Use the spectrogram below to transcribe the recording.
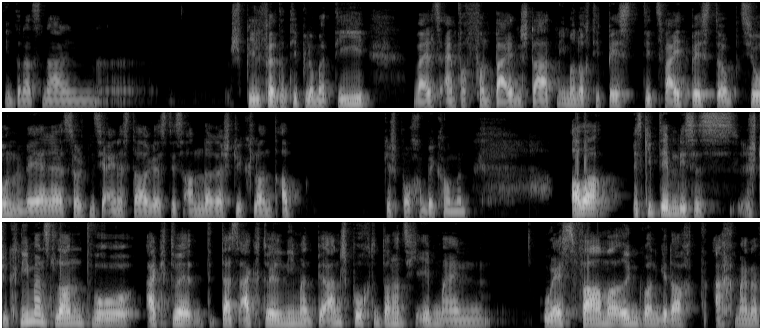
internationalen äh, Spielfeld der Diplomatie, weil es einfach von beiden Staaten immer noch die, best, die zweitbeste Option wäre, sollten sie eines Tages das andere Stück Land abgesprochen bekommen. Aber es gibt eben dieses Stück Niemandsland, wo aktuell, das aktuell niemand beansprucht und dann hat sich eben ein US-Farmer irgendwann gedacht, ach, meine,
